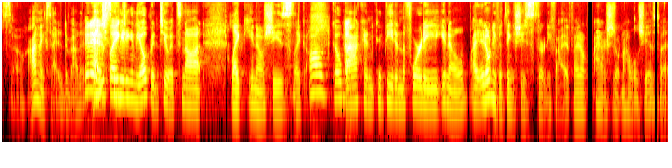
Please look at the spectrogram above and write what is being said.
So I'm excited about it. It and is, she's like- competing in the open too. It's not like, you know, she's like, I'll go back and compete in the 40. You know, I, I don't even think she's 35. I don't, I actually don't know how old she is, but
